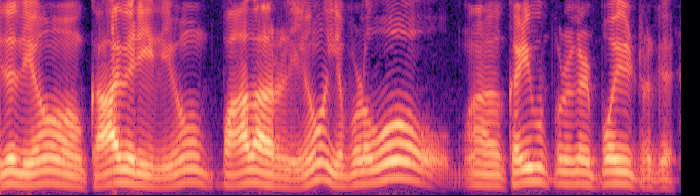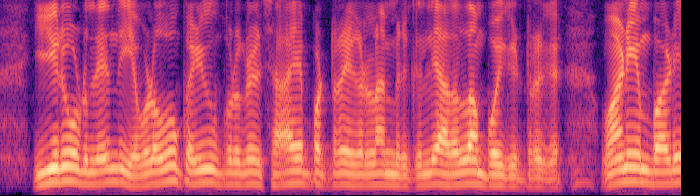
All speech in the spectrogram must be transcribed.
இதுலேயும் காவேரியிலையும் பாலாறுலேயும் எவ்வளவோ கழிவுப் பொருட்கள் போயிட்டுருக்கு. ஈரோடுலேருந்து எவ்வளவோ கழிவுப் பொருட்கள் சாயப்பட்டறைகள்லாம் இருக்கு இல்லையா? அதெல்லாம் போய்கிட்டு இருக்கு வாணியம்பாடி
